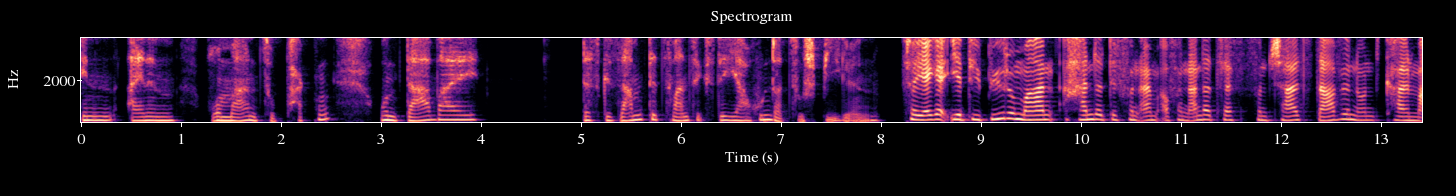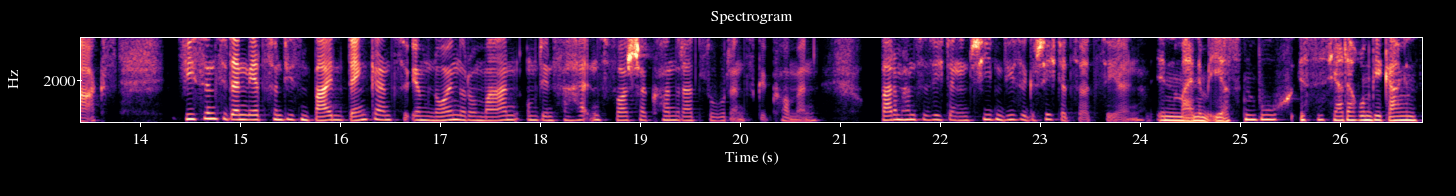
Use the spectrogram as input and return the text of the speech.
in einen Roman zu packen und dabei das gesamte 20. Jahrhundert zu spiegeln. Frau Jäger, Ihr Debütroman handelte von einem Aufeinandertreffen von Charles Darwin und Karl Marx. Wie sind Sie denn jetzt von diesen beiden Denkern zu Ihrem neuen Roman um den Verhaltensforscher Konrad Lorenz gekommen? Warum haben Sie sich denn entschieden, diese Geschichte zu erzählen? In meinem ersten Buch ist es ja darum gegangen,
